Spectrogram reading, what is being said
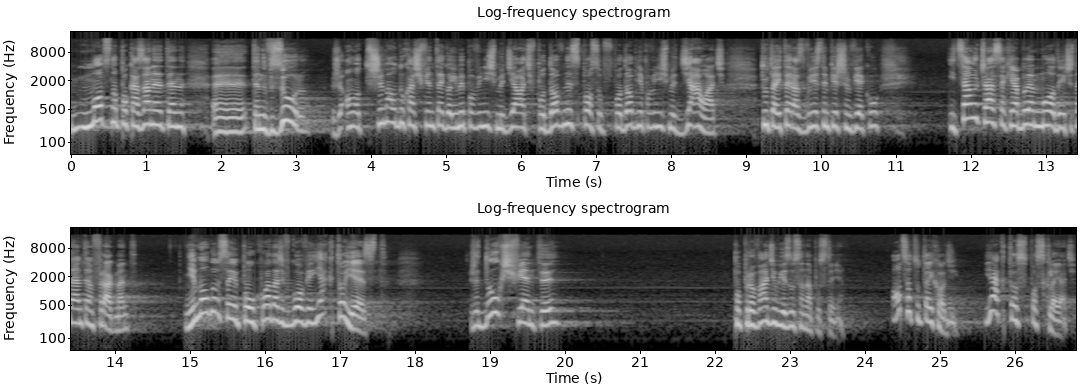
mocno pokazany ten, e, ten wzór, że On otrzymał Ducha Świętego i my powinniśmy działać w podobny sposób, podobnie powinniśmy działać tutaj teraz w XXI wieku. I cały czas, jak ja byłem młody i czytałem ten fragment, nie mogłem sobie poukładać w głowie, jak to jest, że Duch Święty poprowadził Jezusa na pustynię. O co tutaj chodzi? Jak to posklejać?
